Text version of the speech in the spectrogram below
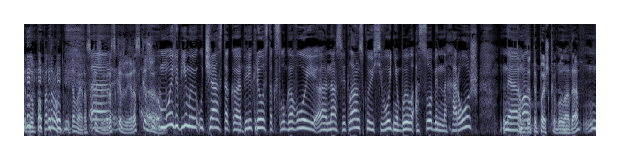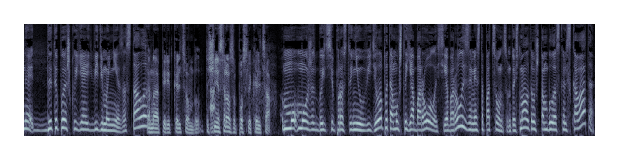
Ну, поподробнее давай, расскажи, расскажи, расскажи. Нам. Мой любимый участок, э, перекресток Слуговой э, на Светланскую сегодня был особенно хорош. Э, Там мал- ДТПшка была, да? ДТПшку я, видимо, не застала. Она перед кольцом была. Точнее, сразу после кольца. М- может быть, просто не увидела, потому что я боролась. Я боролась за место под солнцем. То есть мало того, что там было скользковато,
